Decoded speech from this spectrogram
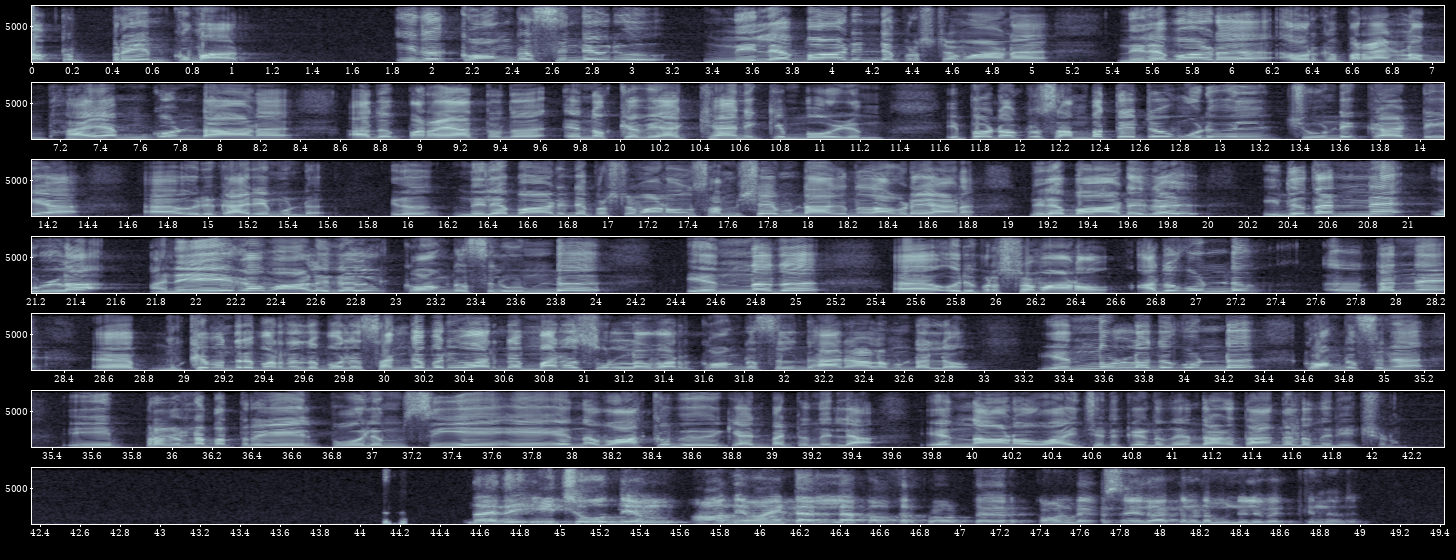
Doctor Premkumar ഇത് കോൺഗ്രസിന്റെ ഒരു നിലപാടിന്റെ പ്രശ്നമാണ്. നിലപാട് അവർക്ക് പറയാനുള്ള ഭയം കൊണ്ടാണ് അത് പറയാത്തത് എന്നൊക്കെ വ്യാഖ്യാനിക്കുമ്പോഴും ഇപ്പോൾ ഡോക്ടർ സമ്പത്ത് ഏറ്റവും ഒടുവിൽ ചൂണ്ടിക്കാട്ടിയ ഒരു കാര്യമുണ്ട്. ഇത് നിലപാടിന്റെ പ്രശ്നമാണോ എന്ന് സംശയമുണ്ടാകുന്നത് അവിടെയാണ്. നിലപാടുകൾ ഇത് തന്നെ ഉള്ള അനേകം ആളുകൾ കോൺഗ്രസ്സിലുണ്ട് എന്നത് ഒരു പ്രശ്നമാണോ? അതുകൊണ്ട് തന്നെ മുഖ്യമന്ത്രി പറഞ്ഞതുപോലെ സംഘപരിവാറിന്റെ മനസ്സുള്ളവർ കോൺഗ്രസ്സിൽ ധാരാളമുണ്ടല്ലോ. എന്നുള്ളത് കൊണ്ട് കോൺഗ്രസ്സിന് ഈ പ്രകടന പത്രികയിൽ പോലും സി എ എ എന്ന വാക്ക് ഉപയോഗിക്കാൻ പറ്റുന്നില്ല എന്നാണോ വായിച്ചെടുക്കേണ്ടത്? എന്താണ് താങ്കളുടെ നിരീക്ഷണം? അതായത് ഈ ചോദ്യം ആദ്യമായിട്ടല്ല പത്രപ്രവർത്തകർ കോൺഗ്രസ് നേതാക്കളുടെ മുന്നിൽ വെക്കുന്നത്.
